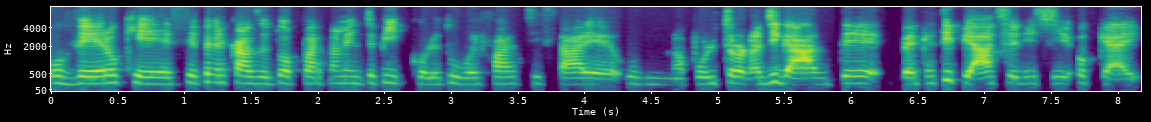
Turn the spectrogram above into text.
ovvero che se per caso il tuo appartamento è piccolo e tu vuoi farci stare una poltrona gigante perché ti piace, dici ok,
